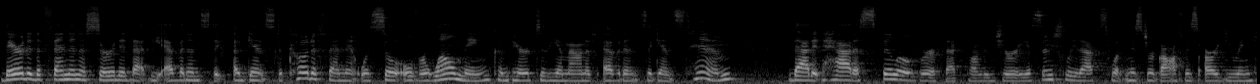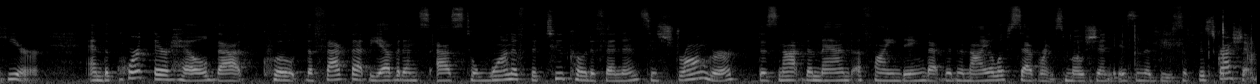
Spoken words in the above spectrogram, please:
There, the defendant asserted that the evidence against the co defendant was so overwhelming compared to the amount of evidence against him that it had a spillover effect on the jury. Essentially, that's what Mr. Gough is arguing here. And the court there held that, quote, the fact that the evidence as to one of the two co-defendants is stronger does not demand a finding that the denial of severance motion is an abuse of discretion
